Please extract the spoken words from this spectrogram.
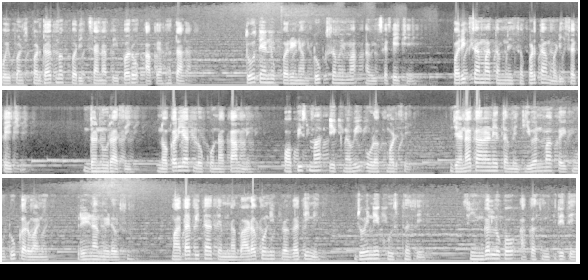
કોઈ પણ સ્પર્ધાત્મક પરીક્ષાના પેપરો આપ્યા હતા તો તેનું પરિણામ ટૂંક સમયમાં આવી શકે છે. પરીક્ષામાં તમને સફળતા મળી શકે છે. ધનુ રાશિ નોકરિયાત લોકોના કામને ઓફિસમાં એક નવી ઓળખ મળશે, જેના કારણે તમે જીવનમાં કંઈક મોટું કરવાની પ્રેરણા મેળવશો. માતા પિતા તેમના બાળકોની પ્રગતિને જોઈને ખુશ થશે. સિંગલ લોકો આકસ્મિક રીતે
